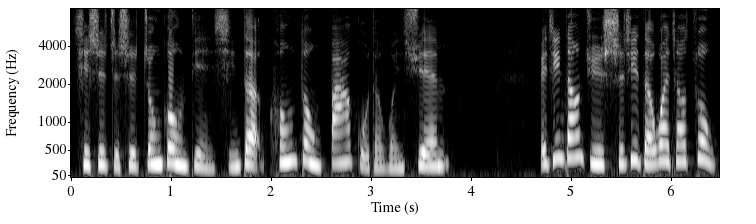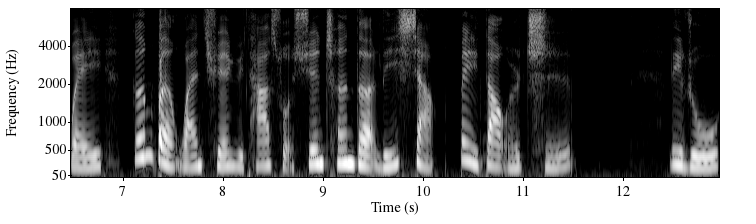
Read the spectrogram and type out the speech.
其实只是中共典型的空洞八股的文宣。北京当局实际的外交作为，根本完全与他所宣称的理想背道而驰。例如，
